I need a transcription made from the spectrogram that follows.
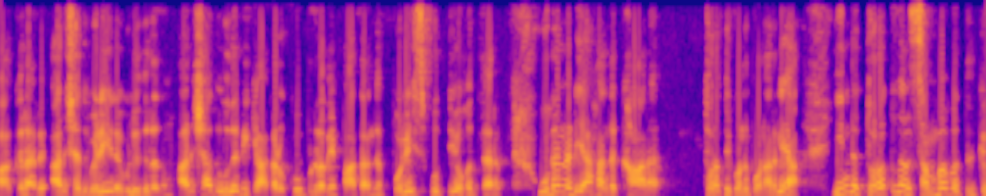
பார்க்கிறாரு. அரிஷாத் வெளியில விழுகிறதும் அரிஷாத் உதவிக்காக கூப்பிடுறதையும் பார்த்த அந்த போலீஸ் உத்தியோகத்தர் உடனடியாக அந்த காரை துரத்தி கொண்டு போனார் இல்லையா? இந்த துரத்துதல் சம்பவத்துக்கு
